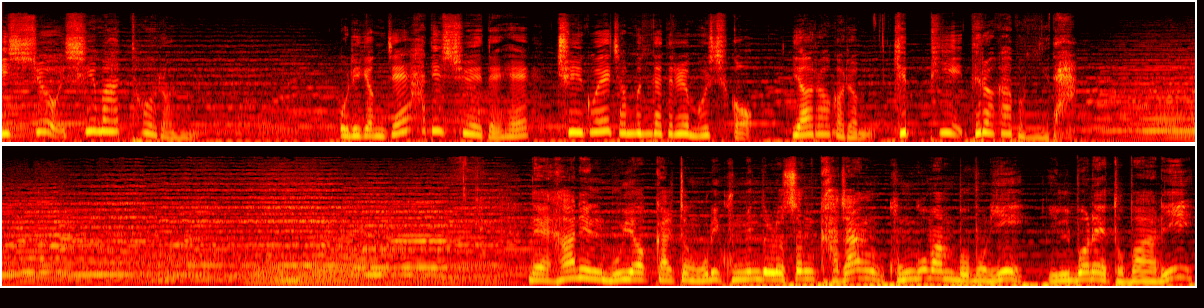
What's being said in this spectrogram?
이슈 심화 토론. 우리 경제 핫 이슈에 대해 최고의 전문가들을 모시고 여러 걸음 깊이 들어가 봅니다. 네, 한일 무역 갈등 우리 국민들로선 가장 궁금한 부분이 일본의 도발이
